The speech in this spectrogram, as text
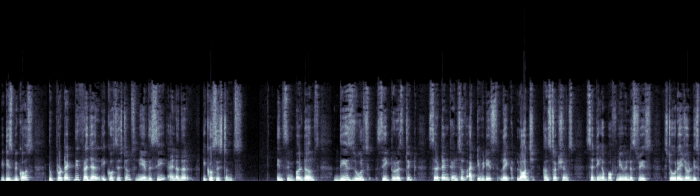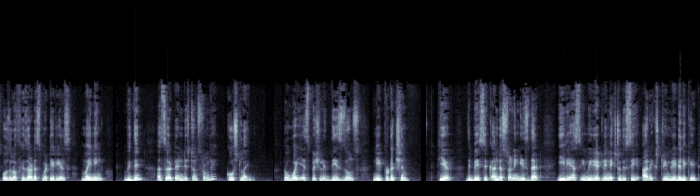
It is because to protect the fragile ecosystems near the sea and other ecosystems. In simple terms, these rules seek to restrict certain kinds of activities like large constructions, setting up of new industries, storage or disposal of hazardous materials, mining within a certain distance from the coastline. Now, why especially these zones need protection? Here, the basic understanding is that areas immediately next to the sea are extremely delicate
